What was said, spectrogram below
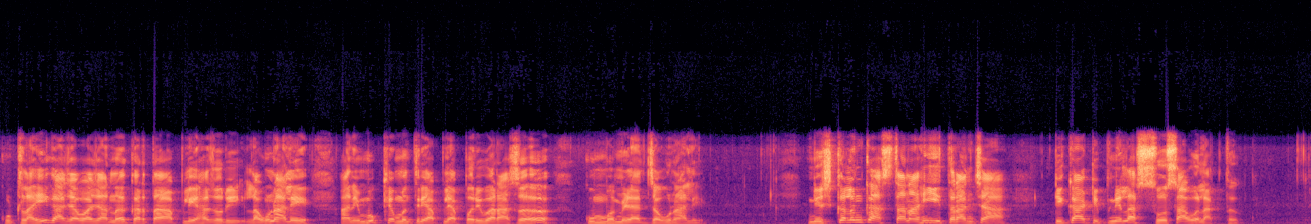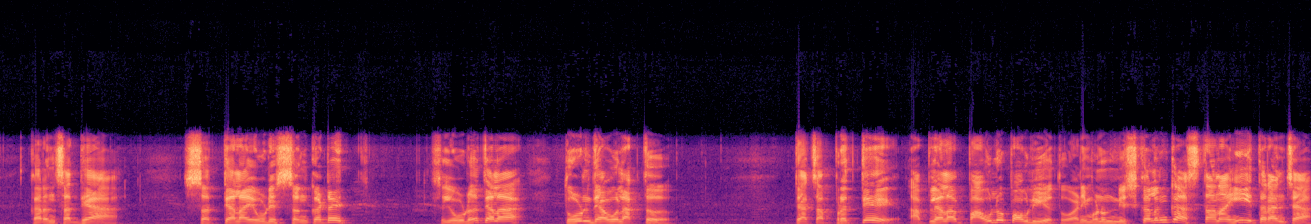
कुठलाही गाजावाजा न करता आपली हजेरी लावून आले आणि मुख्यमंत्री आपल्या परिवारासह कुंभमेळ्यात जाऊन आले. निष्कलंक असतानाही इतरांच्या टीकाटिपणीला सोसावं लागतं. कारण सध्या सत्याला एवढे संकट आहेत एवढं त्याला तोंड द्यावं लागतं. त्याचा प्रत्यय आपल्याला पावलं पावली येतो. आणि म्हणून निष्कलंक असतानाही इतरांच्या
